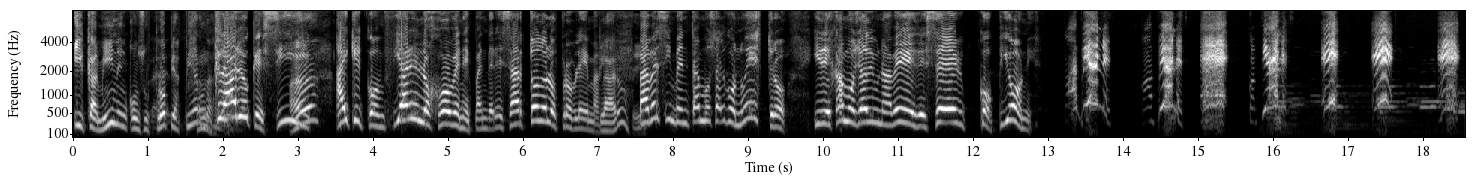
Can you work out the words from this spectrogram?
y caminen con sus propias piernas. Claro que sí. ¿Ah? Hay que confiar en los jóvenes para enderezar todos los problemas. Claro. Para ver si inventamos algo nuestro y dejamos ya de una vez de ser copiones. ¡Copiones! ¡Copiones! ¡Eh! ¡Copiones! ¡Eh! ¡Eh! ¡Eh!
